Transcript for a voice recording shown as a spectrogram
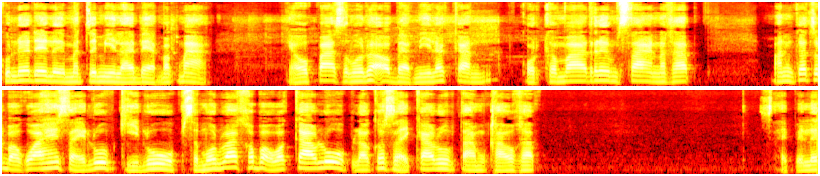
คุณเลือกได้เลย มันจะมีหลายแบบมากๆอย่างโอป้าสมมติว่าเอาแบบนี้แล้วกัน กดคำว่าเริ่มสร้างนะครับ มันก็จะบอกว่าให้ใส่รูปกี่รูป สมมติว่าเขาบอกว่าเก้ารูป เราก็ใส่เก้ารูปตามเขาครับ ใส่ไปเล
